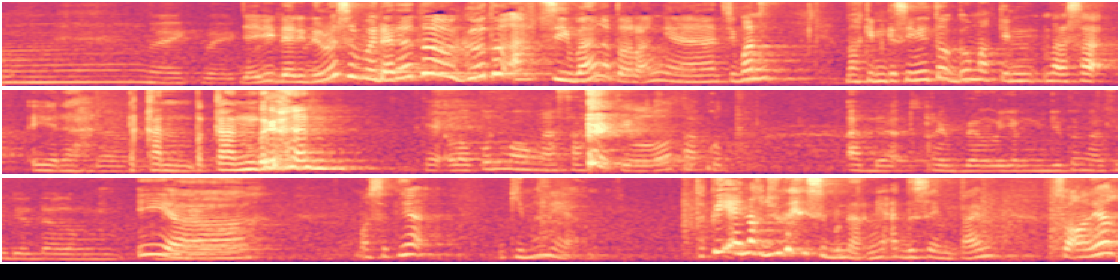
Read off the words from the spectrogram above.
Hmm, baik baik Jadi baik, dari baik. dulu sebenarnya tuh gue tuh artsy banget orangnya. Cuman makin ke sini tuh gue makin merasa iya dah tekan tekan tekan. kayak lo pun mau ngasah skill lo takut ada rebellion gitu gak sih di dalam Iya. Maksudnya gimana ya? Tapi enak juga sih sebenarnya at the same time. Soalnya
